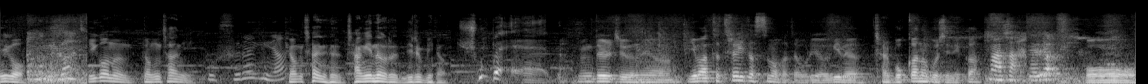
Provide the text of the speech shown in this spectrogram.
이거. 이거? 이거는 병찬이. 너 쓰레기냐? 병찬이는 장인어른 이름이요. 슈베. 힘들지 은혜야 이마트 트레이더스만 가자 우리 여기는 잘 못 가는 곳이니까 맞아. 오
